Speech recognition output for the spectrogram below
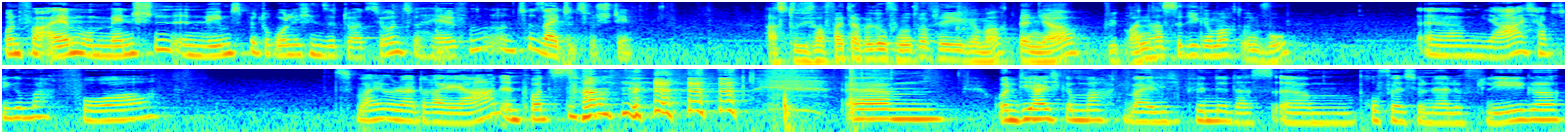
und vor allem, um Menschen in lebensbedrohlichen Situationen zu helfen und zur Seite zu stehen. Hast du die Fachweiterbildung für Notfallpflege gemacht? Wenn ja, wann hast du die gemacht und wo? Ähm, ja, ich habe sie gemacht vor zwei oder drei Jahren in Potsdam. ähm, und die habe ich gemacht, weil ich finde, dass ähm, professionelle Pflege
